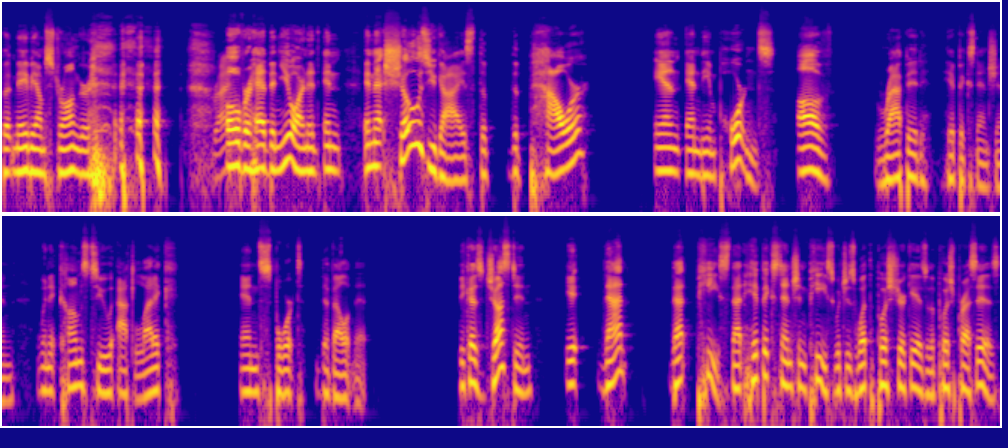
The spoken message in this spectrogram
but maybe I'm stronger Right. overhead than you are, and it, and and that shows you guys the the power and and the importance of rapid hip extension when it comes to athletic and sport development. Because Justin, it that that piece, that hip extension piece, which is what the push jerk is or the push press is,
